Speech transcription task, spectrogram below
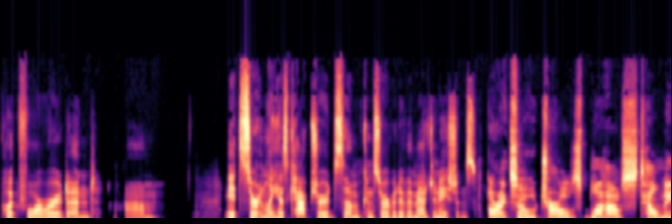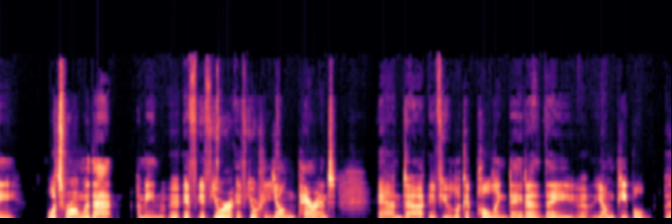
put forward and um, it certainly has captured some conservative imaginations. All right. So, Charles Blahous, tell me what's wrong with that? I mean, if, if you're if you're a young parent, and uh, if you look at polling data, they uh, young people uh,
